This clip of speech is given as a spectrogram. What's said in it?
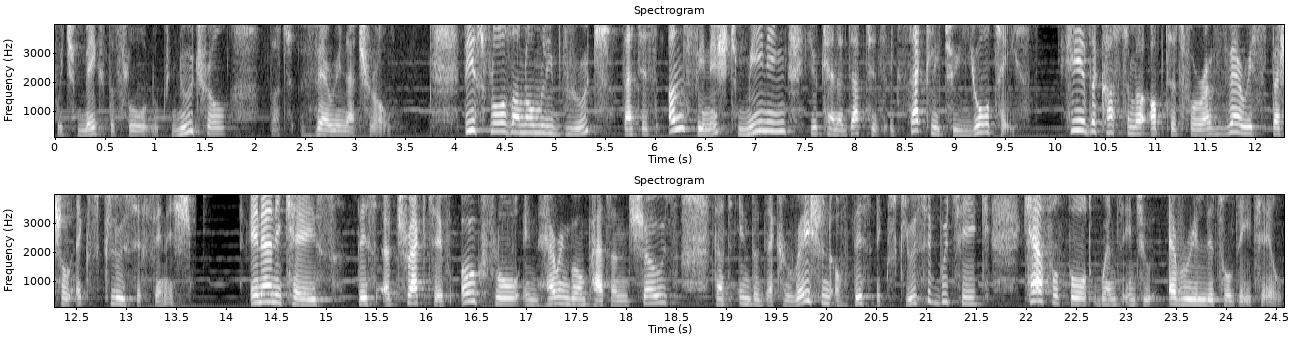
which makes the floor look neutral but very natural. These floors are normally brut, that is unfinished, meaning you can adapt it exactly to your taste. Here the customer opted for a very special exclusive finish. In any case, this attractive oak floor in herringbone pattern shows that in the decoration of this exclusive boutique, careful thought went into every little detail.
